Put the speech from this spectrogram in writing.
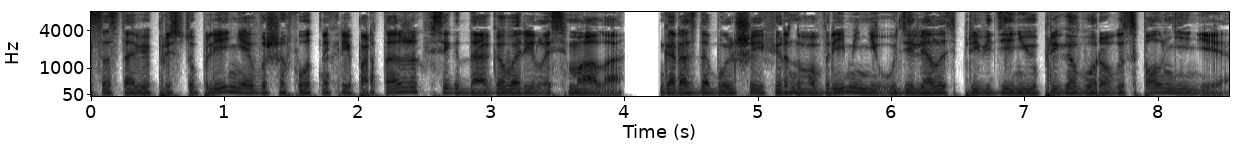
составе преступления в эшафотных репортажах всегда говорилось мало. Гораздо больше эфирного времени уделялось приведению приговора в исполнение.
